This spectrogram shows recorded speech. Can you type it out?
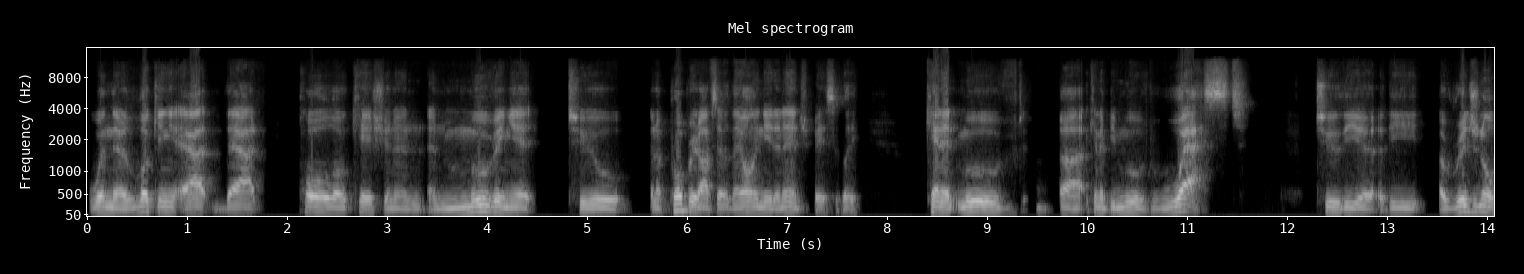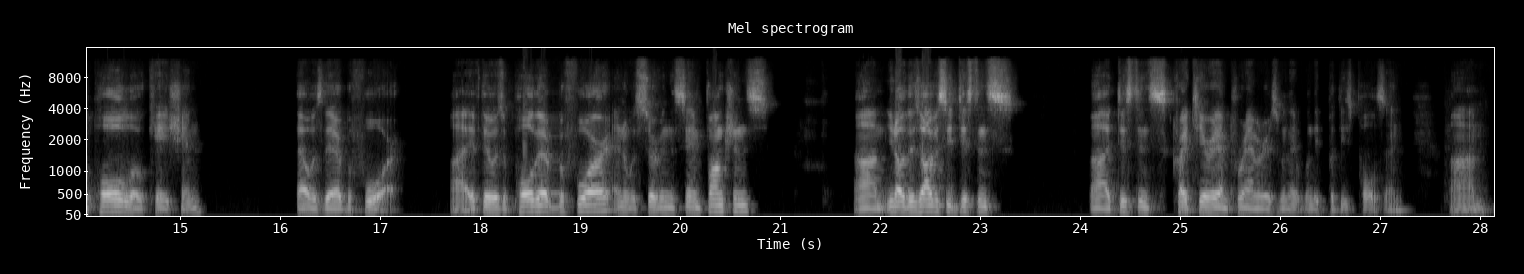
when they're looking at that pole location and and moving it to an appropriate offset, when they only need an inch basically. Can it moved? Uh, can it be moved west to the uh, the original pole location that was there before? Uh, if there was a pole there before and it was serving the same functions, um, you know, there's obviously distance uh, distance criteria and parameters when they when they put these poles in. Um,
